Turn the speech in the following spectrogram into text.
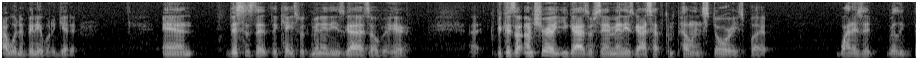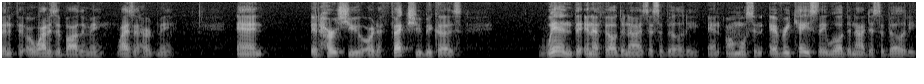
I wouldn't have been able to get it. And this is the, the case with many of these guys over here. Uh, because I'm sure you guys are saying, man, these guys have compelling stories, but why does it really benefit, or why does it bother me? Why does it hurt me? And it hurts you or it affects you because when the NFL denies disability, and almost in every case they will deny disability,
